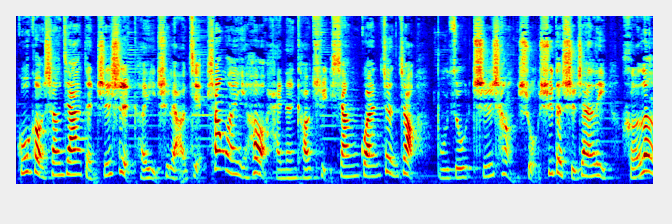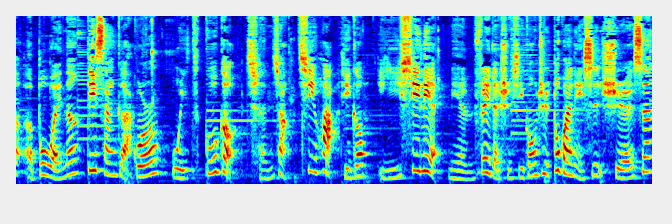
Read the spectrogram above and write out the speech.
Google 商家等知识可以去了解，上完以后还能考取相关证照，补足职场所需的实战力，何乐而不为呢？第三个，Grow with Google 成长计划提供一系列免费的学习工具，不管你是学生，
